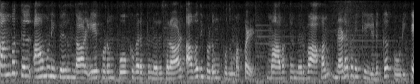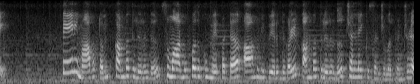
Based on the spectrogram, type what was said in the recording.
கம்பத்தில் ஆமுனி பேருந்தால் ஏற்படும் போக்குவரத்து நெரிசலால் அவதிப்படும் பொதுமக்கள். மாவட்ட நிர்வாகம் நடவடிக்கை எடுக்க கோரிக்கை. தேனி மாவட்டம் கம்பத்திலிருந்து சுமார் முப்பதுக்கும் மேற்பட்ட ஆமணி பேருந்துகள் கம்பத்திலிருந்து சென்னைக்கு சென்று வருகின்றன.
